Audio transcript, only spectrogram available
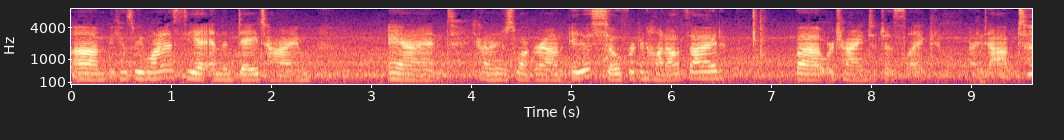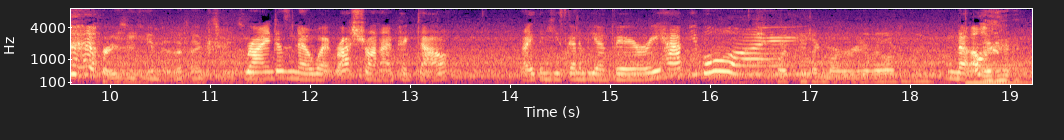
Um, because we wanted to see it in the daytime and kind of just walk around. It is so freaking hot outside, but we're trying to just like adapt. Crazy humid, I think. Ryan doesn't know what restaurant I picked out. I think he's gonna be a very happy boy. Like, you take Margaritaville or something? No.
